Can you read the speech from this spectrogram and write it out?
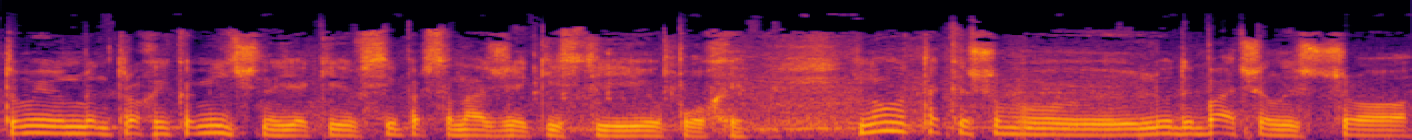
Тому він трохи комічний, як і всі персонажі якісь тієї епохи. Ну, таке, щоб е, люди бачили, що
